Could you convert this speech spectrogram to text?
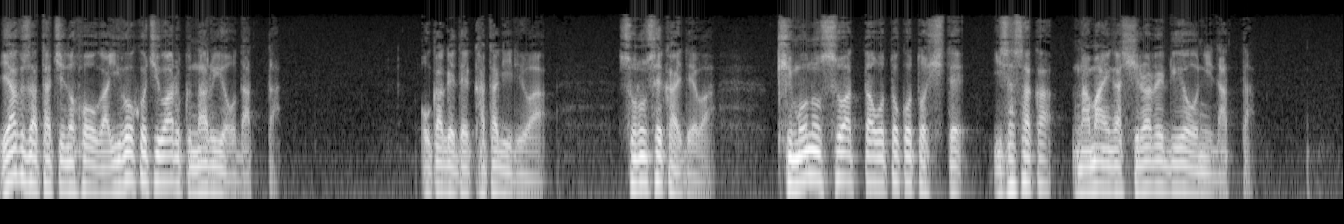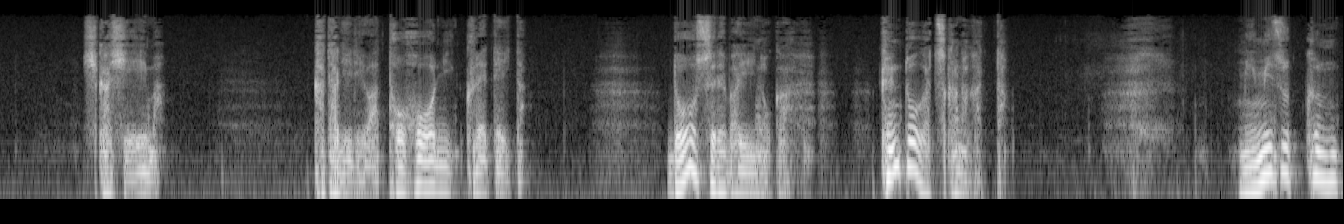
ヤクザたちの方が居心地悪くなるようだった。おかげで片桐は、その世界では、着物座った男として、いささか名前が知られるようになった。しかし今、片桐は途方に暮れていた。どうすればいいのか、見当がつかなかった。ミミズ君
